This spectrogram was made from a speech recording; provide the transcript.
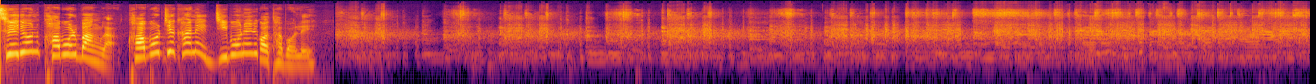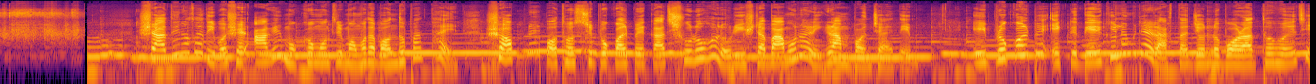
সৃজন খবর বাংলা, খবর যেখানে জীবনের কথা বলে। স্বাধীনতা দিবসের আগে মুখ্যমন্ত্রী মমতা বন্দ্যোপাধ্যায়ের স্বপ্নের পথশ্রী প্রকল্পের কাজ শুরু হলো রিষ্টা বামনারি গ্রাম পঞ্চায়েতে। এই প্রকল্পে একটি দেড় কিলোমিটার রাস্তার জন্য বরাদ্দ হয়েছে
